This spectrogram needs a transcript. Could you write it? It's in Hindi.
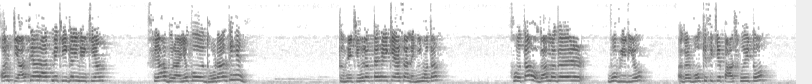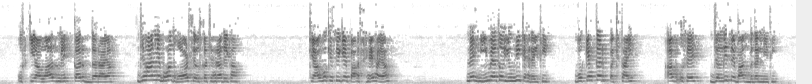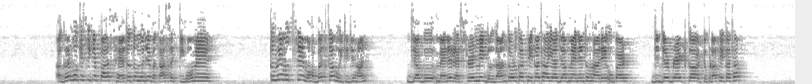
और क्या स्याह रात में की गई नेकियाँ? स्याह बुराइयों को धो डालती हैं? तुम्हें क्यों लगता है कि ऐसा नहीं होता? होता होगा, मगर वो वीडियो, अगर वो किसी के पास हुई तो उसकी आवाज़ में कर्ब दराया। जहान ने बहुत गौर से उसका चेहरा देखा। क्या वो किसी के पास है हया नहीं, मैं तो यूँ ही कह रही थी। वो कहकर पछताई। अब उसे जल्दी से बात बदलनी थी। अगर वो किसी के पास है तो तुम मुझे बता सकती हो, मैं तुम्हें मुझसे मोहब्बत कब हुई थी, जहान? जब मैंने रेस्टोरेंट में गुलदान तोड़कर फेंका था या जब मैंने तुम्हारे ऊपर जिंजर ब्रेड का टुकड़ा फेंका था?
